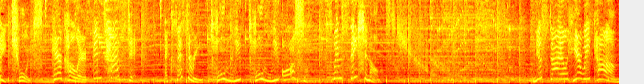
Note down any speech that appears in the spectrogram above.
Great choice. Hair color, fantastic! Accessory, Totally, totally awesome. swim-sational. New style, here we come.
